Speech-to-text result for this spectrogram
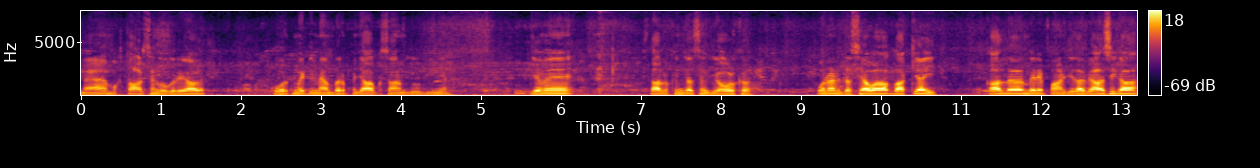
ਮੈਂ Mukhtar Singh Ugrewal, core committee member, Punjab Kisan Mazdoor union. ਜਿਵੇਂ ਸਰਦਾਰ ਲਖਿੰਦਰ ਸਿੰਘ ਜੀ ਔਲਖ, ਉਹਨਾਂ ਨੇ ਦੱਸਿਆ ਵਾ, ਵਾਕਿਆ ਹੀ ਕੱਲ ਮੇਰੇ ਭਾਣਜੇ ਦਾ ਵਿਆਹ ਸੀਗਾ,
